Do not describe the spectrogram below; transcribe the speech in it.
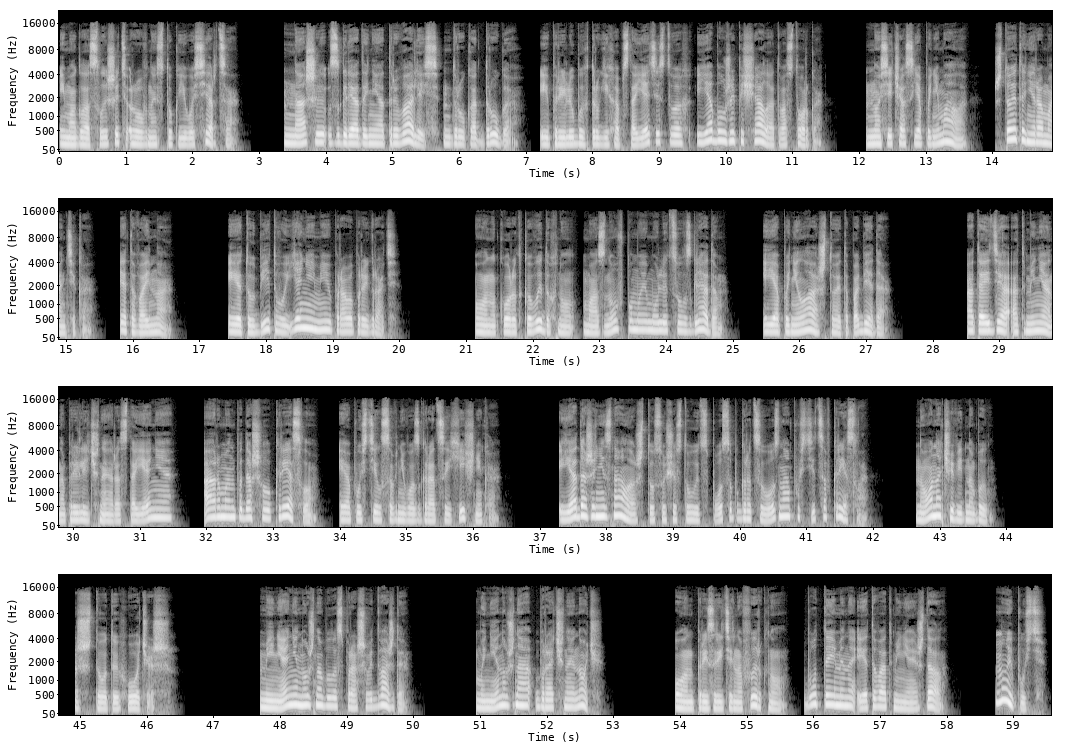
и могла слышать ровный стук его сердца. Наши взгляды не отрывались друг от друга, и при любых других обстоятельствах я бы уже пищала от восторга. Но сейчас я понимала, что это не романтика, это война. И эту битву я не имею права проиграть. Он коротко выдохнул, мазнув по моему лицу взглядом, и я поняла, что это победа. Отойдя от меня на приличное расстояние, Армен подошел к креслу и опустился в него с грацией хищника. Я даже не знала, что существует способ грациозно опуститься в кресло. Но он, очевидно, был. «Что ты хочешь?» Меня не нужно было спрашивать дважды. «Мне нужна брачная ночь». Он презрительно фыркнул, будто именно этого от меня и ждал. Ну и пусть.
